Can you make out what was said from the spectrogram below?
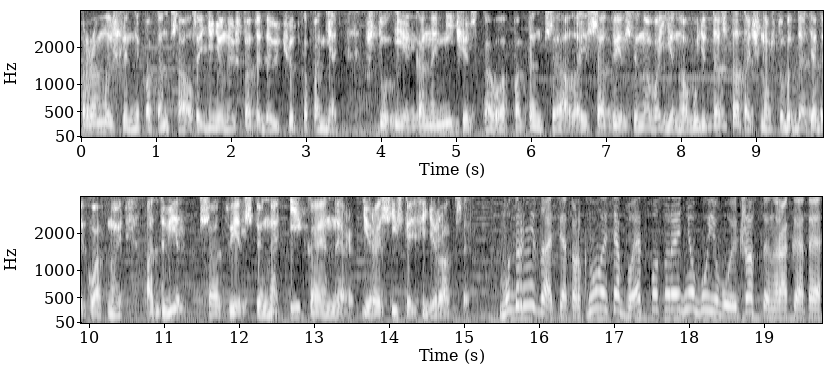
промышленный потенциал, Соединенные Штаты дают четко понять, что и экономического потенциала, и, соответственно, военного будет достаточно, чтобы дать адекватный ответ, соответственно, и КНР, и Российской Федерации. Модернізація торкнулася безпосередньо бойової частини ракети.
